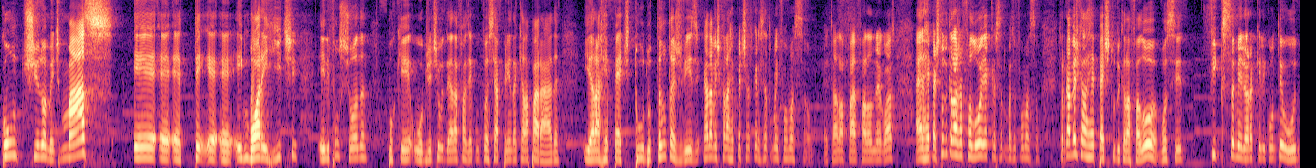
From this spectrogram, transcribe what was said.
continuamente. Mas, é, é, é, é, é, embora irrite, ele funciona porque o objetivo dela é fazer com que você aprenda aquela parada e ela repete tudo tantas vezes. Cada vez que ela repete, ela acrescenta uma informação. Então ela vai falando um negócio, aí ela repete tudo que ela já falou e acrescenta mais informação. Então cada vez que ela repete tudo que ela falou, você fixa melhor aquele conteúdo.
